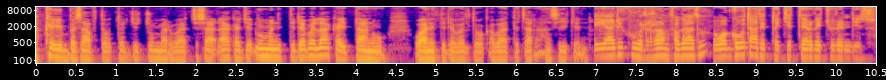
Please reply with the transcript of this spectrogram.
akka eebbasaaf ta'utti hojjechuun barbaachisaadha. Ka jedhu manitti dabalaa ka ittaanu waan itti dabaltoo qabaatte carraansii kenna. Yaadi kun walirraan fagaatu waggootaatitti hojjettee argachuu dandeessu.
